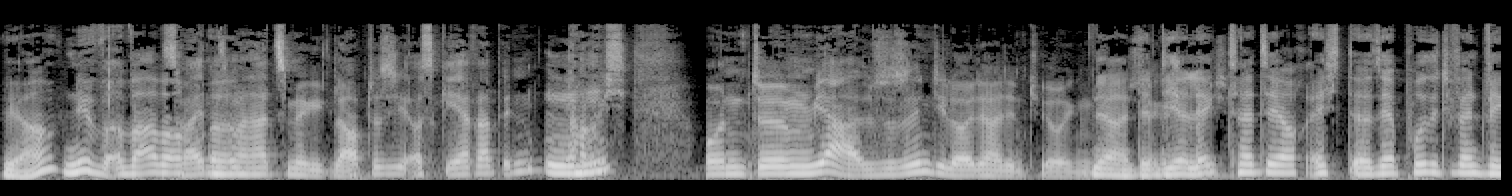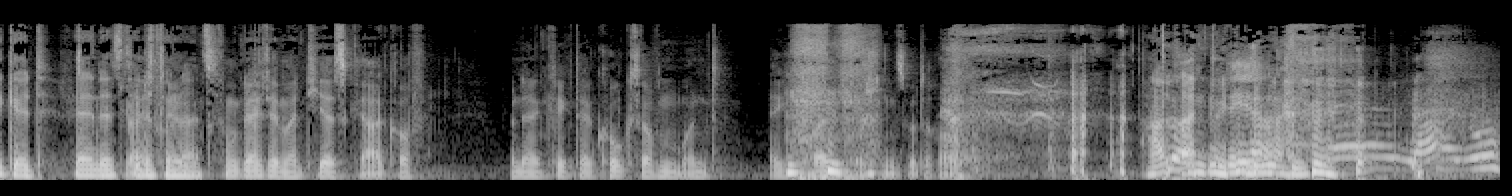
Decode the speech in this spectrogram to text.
Ja, nee, war aber Zweitens auch. mal Äh, hat sie mir geglaubt, dass ich aus Gera bin, Mhm. glaube ich. Und ähm, ja, so sind die Leute halt in Thüringen. ja, der Dialekt hat sich auch echt äh, sehr positiv entwickelt während des Gleich der, Telefonats. jetzt kommt gleich der Matthias Kerkhoff. Und dann kriegt er Koks auf den Mund. Ich freue mich schon so drauf. Hallo Andrea. Minuten. Ja, hallo.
